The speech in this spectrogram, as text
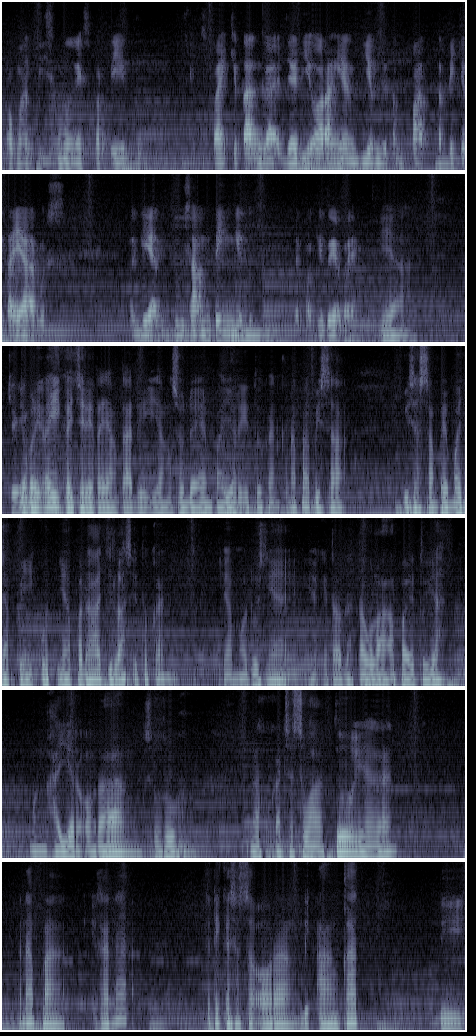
romantisme ya seperti itu supaya kita nggak jadi orang yang diam di tempat tapi kita ya harus again do something gitu Mm. ya pak gitu ya pak ya Iya. Oke. Ya balik lagi ke cerita yang tadi yang Sunda Empire itu kan. Kenapa bisa bisa sampai banyak pengikutnya padahal jelas itu kan ya modusnya ya kita udah tahu lah apa itu ya meng-hire orang suruh melakukan sesuatu ya kan. Kenapa? Ya karena ketika seseorang diangkat di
